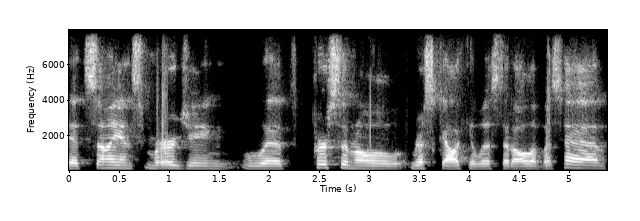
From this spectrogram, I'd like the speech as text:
It's science merging with personal risk calculus that all of us have,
